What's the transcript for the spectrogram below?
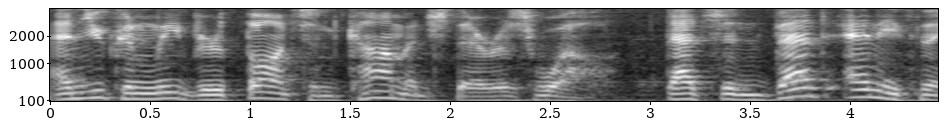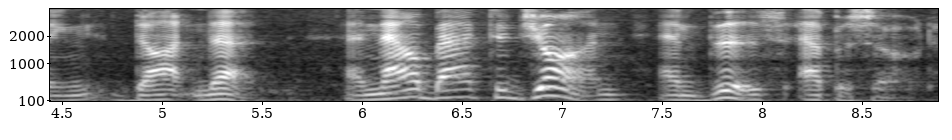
And you can leave your thoughts and comments there as well. That's inventanything.net. And now back to John and this episode.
